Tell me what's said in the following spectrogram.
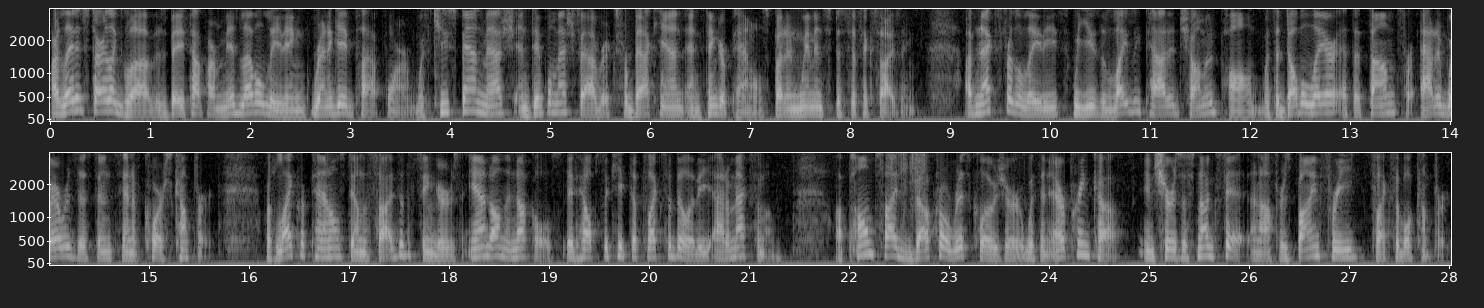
Our latest Starlet Glove is based off our mid-level leading Renegade platform with Q-span mesh and dimple mesh fabrics for backhand and finger panels, but in women's specific sizing. Up next for the ladies, we use a lightly padded Chamude palm with a double layer at the thumb for added wear resistance and of course comfort. With lycra panels down the sides of the fingers and on the knuckles, it helps to keep the flexibility at a maximum. A palm side Velcro wrist closure with an airprene cuff ensures a snug fit and offers bind-free, flexible comfort.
